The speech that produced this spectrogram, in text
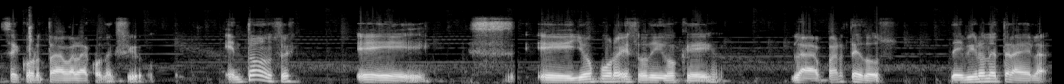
se cortaba la conexión. Entonces, eh, eh, yo por eso digo que la parte 2 debieron de traer la,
